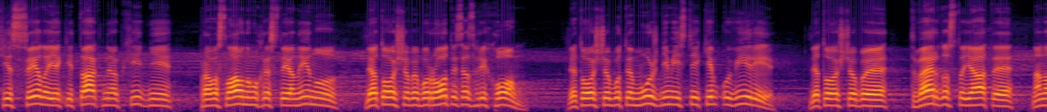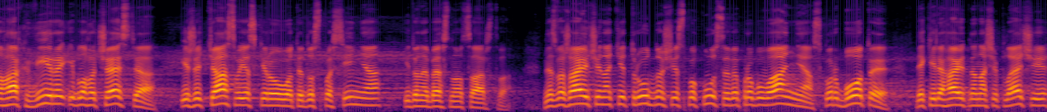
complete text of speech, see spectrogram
ті сили, які так необхідні православному християнину для того, щоб боротися з гріхом, для того, щоб бути мужнім і стійким у вірі, для того, щоб твердо стояти на ногах віри і благочестя і життя своє скеровувати до спасіння і до Небесного Царства. Незважаючи на ті труднощі, спокуси, випробування, скорботи, які лягають на наші плечі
